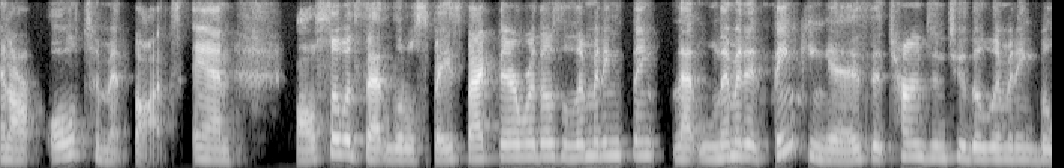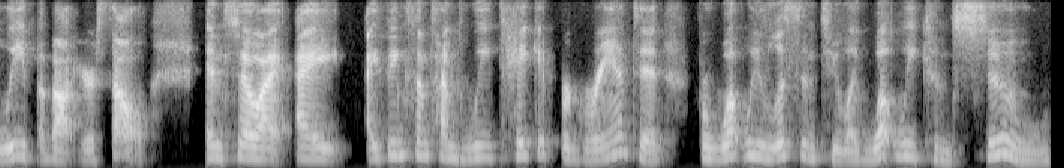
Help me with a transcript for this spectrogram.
and our ultimate thoughts. And also, it's that little space back there where those limiting think that limited thinking is that turns into the limiting belief about yourself. And so, I I I think sometimes we take it for granted for what we listen to, like what we consume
